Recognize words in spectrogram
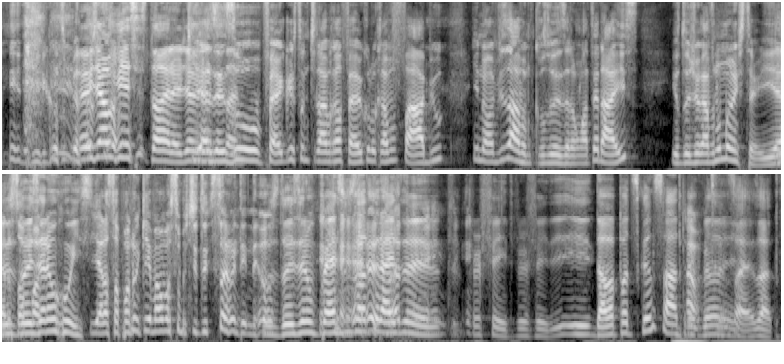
de- de conspiração. Eu já ouvi essa história, eu já ouvi às vezes o Ferguson tirava o Rafael e colocava o Fábio e não avisavam, porque os dois eram laterais e os dois jogavam no Manchester. E, E os dois pra, eram ruins. E era só pra não queimar uma substituição, entendeu? Os dois eram péssimos laterais também. Exatamente. Perfeito, perfeito. E, e dava pra descansar, Ah, tranquilamente. exato, exato.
